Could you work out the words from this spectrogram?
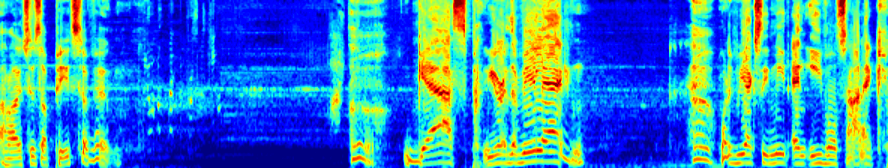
Oh, it's just a piece of it. Gasp! You're the villain! what if we actually meet an evil Sonic?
